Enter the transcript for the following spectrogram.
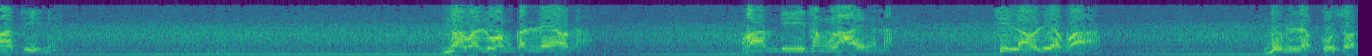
มาธิเนี่ยเมื่อว่ารวมกันแล้วนะ ความดีทั้งหลายนั่นนะที่เราเรียกว่า บุญและกุศล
